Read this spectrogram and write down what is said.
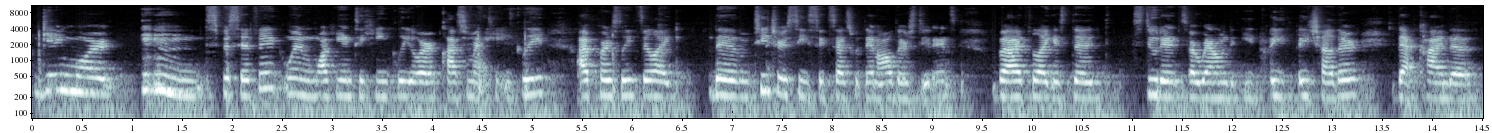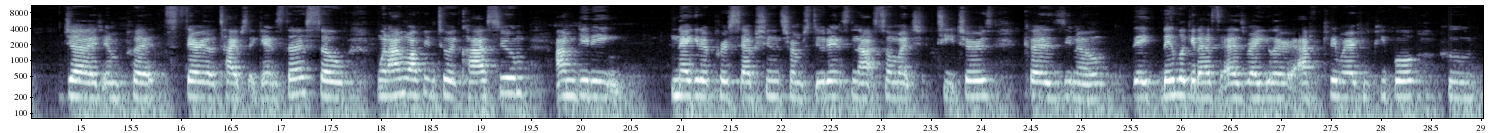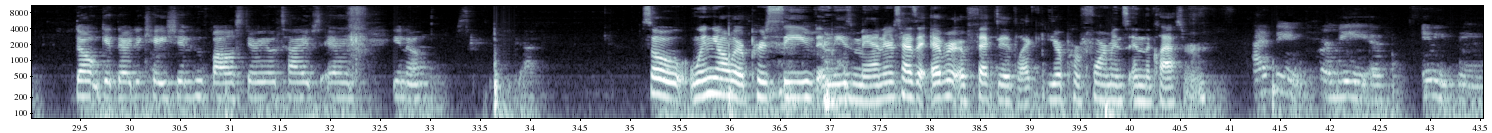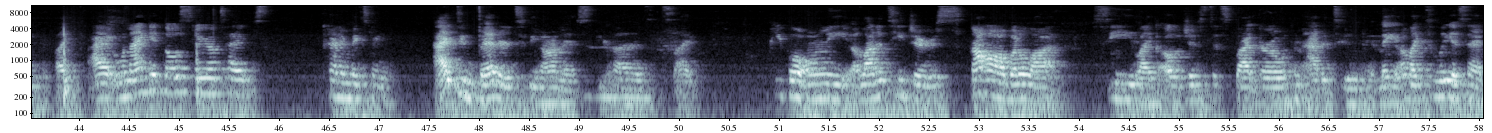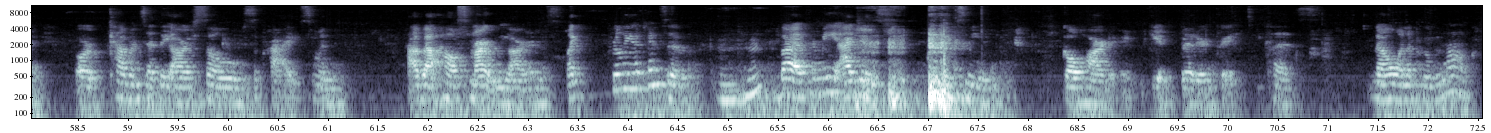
getting more specific when walking into Hinkley or a classroom at Hinkley, I personally feel like the teachers see success within all their students, but I feel like it's the students around e- each other that kind of judge and put stereotypes against us. So when I'm walking into a classroom, I'm getting negative perceptions from students, not so much teachers, because you know they, they look at us as regular African American people who don't get their education, who follow stereotypes, and you know. Yeah. So when y'all are perceived in these manners, has it ever affected like your performance in the classroom? I think for me, if anything, like I when I get those stereotypes, kind of makes me I do better to be honest because it's like people only a lot of teachers, not all but a lot, see like oh just this black girl with an attitude, and they are like Talia said or Calvin said they are so surprised when about how smart we are, and it's like really offensive. Mm-hmm. But for me, I just it makes me go harder and get better grades because no one to prove me wrong.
